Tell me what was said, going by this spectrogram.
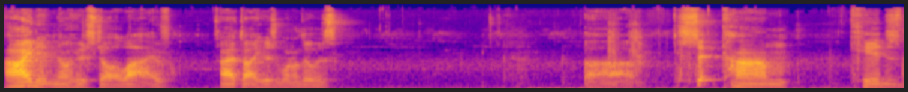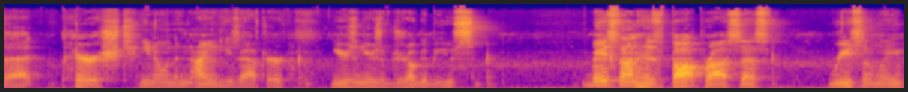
I didn't know he was still alive. I thought he was one of those uh, sitcom kids that perished, you know, in the 90s after years and years of drug abuse. Based on his thought process recently,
